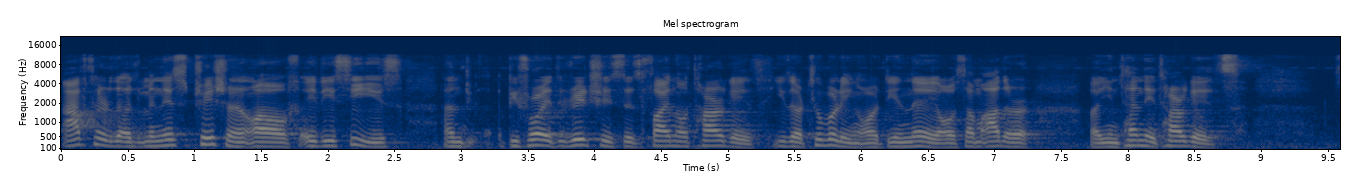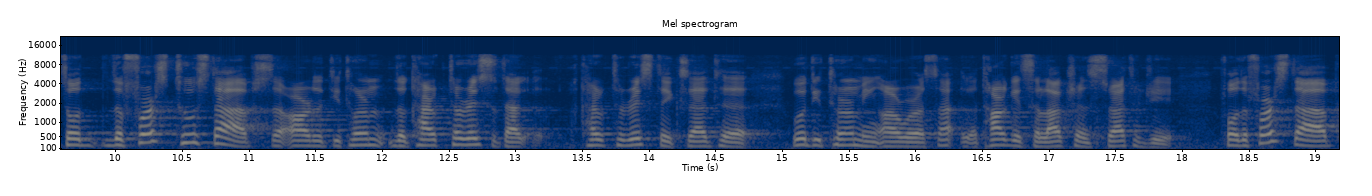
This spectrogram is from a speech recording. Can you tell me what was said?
after the administration of ADCs and before it reaches its final target, either tubulin or DNA or some other uh, intended targets. So the first two steps are the, the characteristic, characteristics that uh, will determine our target selection strategy. For the first step,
